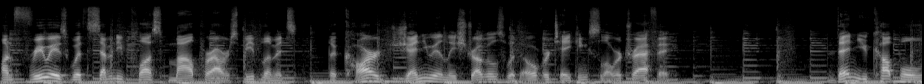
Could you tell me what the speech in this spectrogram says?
On freeways with 70 plus mile per hour speed limits, the car genuinely struggles with overtaking slower traffic. Then you couple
